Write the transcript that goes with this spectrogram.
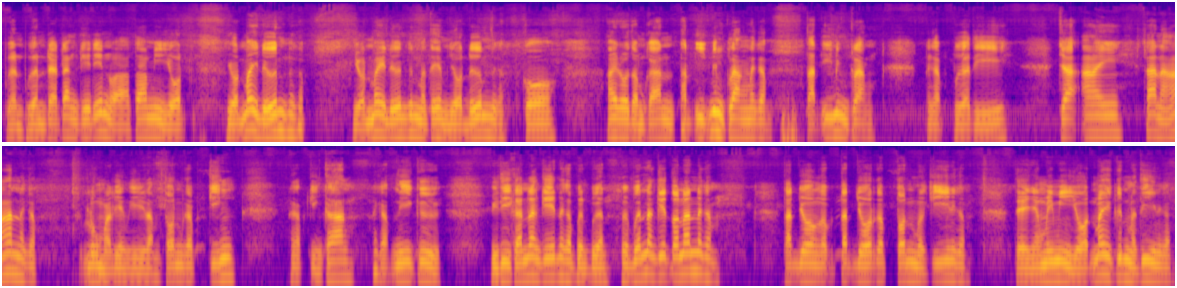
เปื่อนเปื่อนแต่ตั้งเกณฑ์ว่าถ้ามีโยดโยดไม่เดินนะครับหยอดไม่เดินขึ้นมาเต็มหยอดเดิมนะครับก็ให้เราทำการตัดอีกหนึ่งครั้งนะครับ ตัดอีกหนึ่งครั้งนะครับเพื่อที่จะไอสร้างอาหารนะครับลงมาเรียงที่ลำต้นกับกิ่ง นะครับกิ่งข้างนะครับนี่คือวิธีการสังเกตนะครับเพื่อนๆเพื่อนๆสังเกตตอนนั้นนะครับ ตัดโยนกับตัดโยดกับต้นเมื่อกี้นะครับแต่ยังไม่มีโยดไม่ขึ้นมาที่นะครับ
